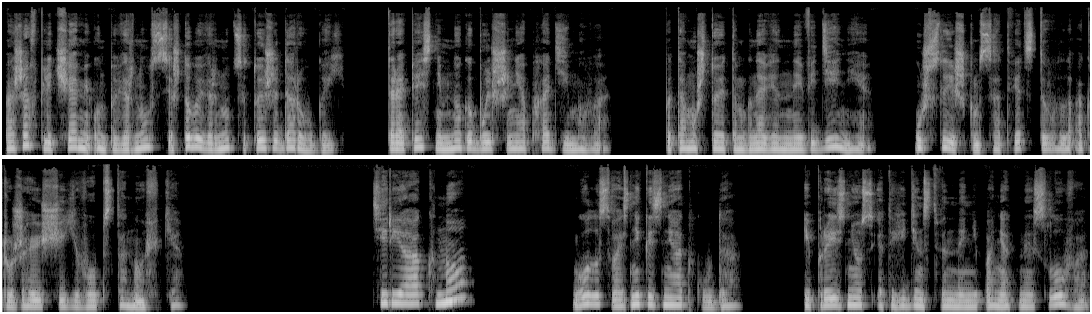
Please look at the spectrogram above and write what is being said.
Пожав плечами, он повернулся, чтобы вернуться той же дорогой, торопясь немного больше необходимого, потому что это мгновенное видение уж слишком соответствовало окружающей его обстановке. «Тириакно?» Голос возник из ниоткуда и произнес это единственное непонятное слово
